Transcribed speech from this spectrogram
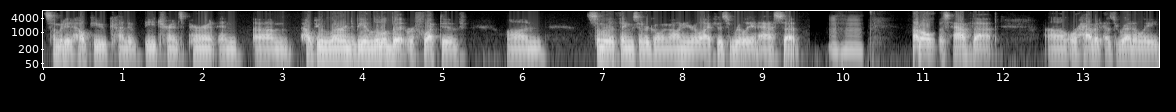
somebody to help you kind of be transparent and um, help you learn to be a little bit reflective on some of the things that are going on in your life is really an asset. Mm-hmm. Not all of us have that. Uh, or have it as readily,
